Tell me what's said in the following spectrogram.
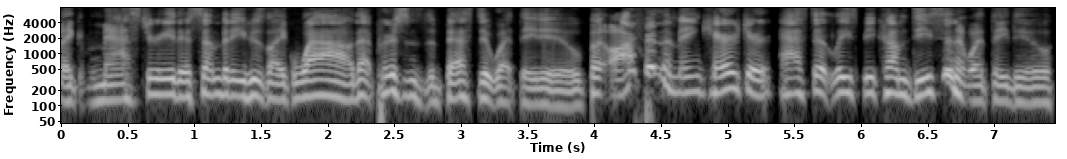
like mastery. There's somebody who's like, wow, that person's the best at what they do. But often the main character has to at least become decent at what they do.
